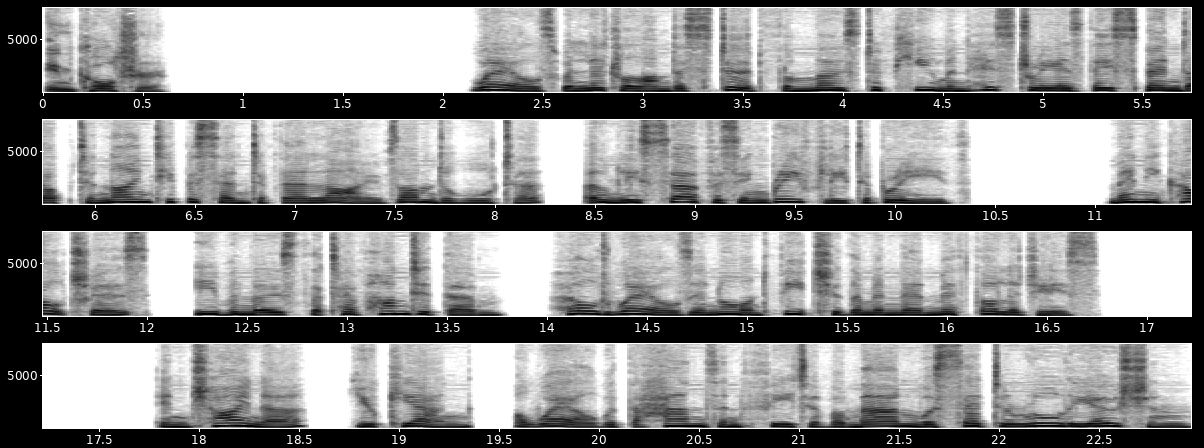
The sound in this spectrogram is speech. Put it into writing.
In culture, Whales were little understood for most of human history as they spend up to 90% of their lives underwater, only surfacing briefly to breathe. Many cultures, even those that have hunted them, hold whales in awe and feature them in their mythologies. In China, Yuqiang, a whale with the hands and feet of a man was said to rule the ocean.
